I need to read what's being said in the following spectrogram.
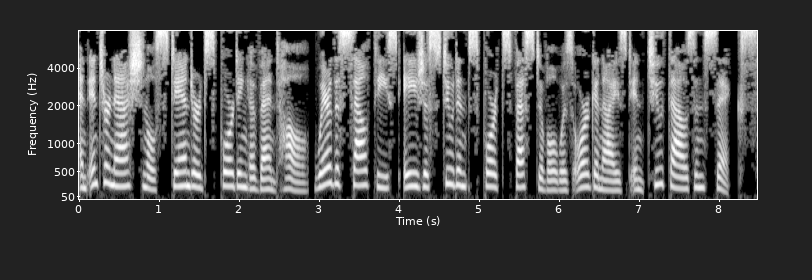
and international standard sporting event hall where the Southeast Asia Student Sports Festival was organized in 2006.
